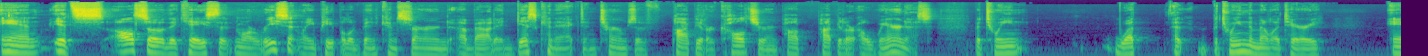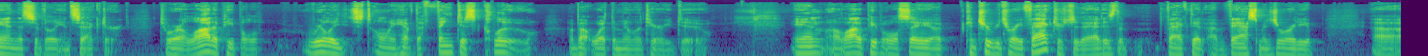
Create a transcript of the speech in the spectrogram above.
And it's also the case that more recently people have been concerned about a disconnect in terms of popular culture and pop- popular awareness between what uh, between the military and the civilian sector, to where a lot of people really just only have the faintest clue about what the military do. And a lot of people will say a contributory factor to that is the fact that a vast majority of uh,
